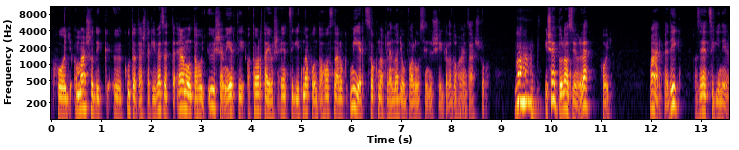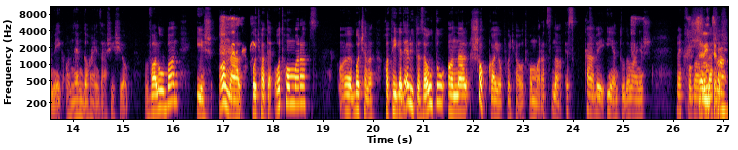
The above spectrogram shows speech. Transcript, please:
hogy a második kutatást, aki vezette, elmondta, hogy ő sem érti a tartályos e naponta használók miért szoknak le nagyobb valószínűséggel a dohányzásról. Na hát. És ebből az jön le, hogy már pedig az e még a nem dohányzás is jobb. valóban, és annál, hogyha te otthon maradsz, bocsánat, ha téged elüt az autó, annál sokkal jobb, hogyha otthon maradsz. Na, ez kb. ilyen tudományos megfogalmazás.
